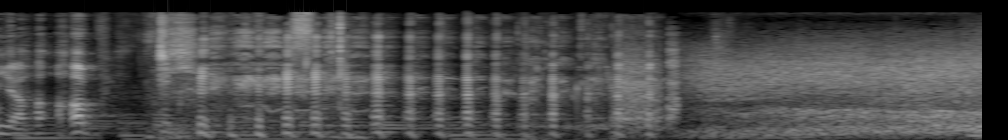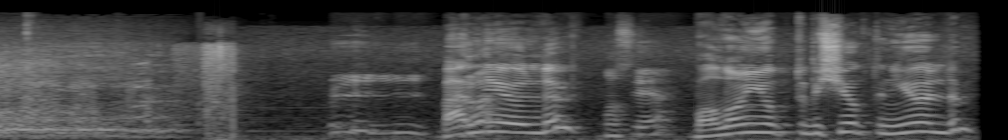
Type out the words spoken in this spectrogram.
ya abi. Ben niye öldüm? Nasıl ya? Balon yoktu, bir şey yoktu. Niye öldüm?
